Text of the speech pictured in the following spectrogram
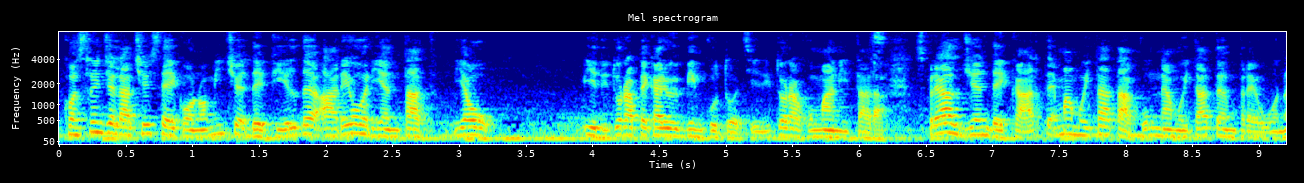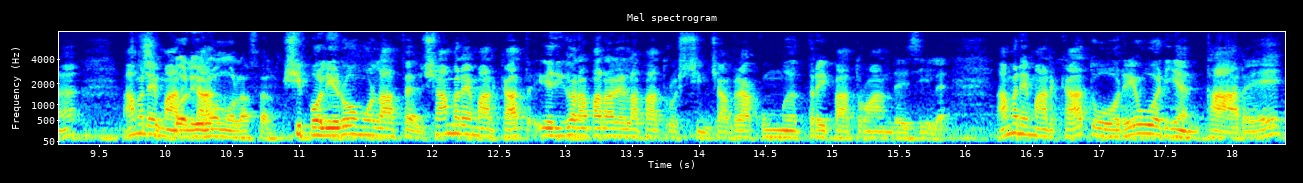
Constrângerile acestea economice, de pildă, a reorientat, iau editura pe care o iubim cu toții, editura Humanitas. Da. Spre alt gen de carte, m-am uitat acum, ne-am uitat împreună, am și remarcat... Poliromul la fel. Și Poliromul la fel. Și am remarcat, editura Paralela 45, avea acum 3-4 ani de zile, am remarcat o reorientare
